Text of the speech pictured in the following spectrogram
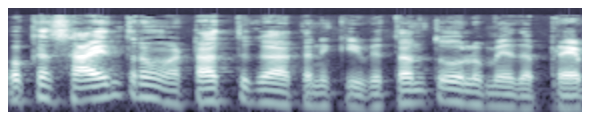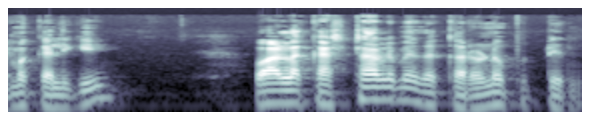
ఒక సాయంత్రం హఠాత్తుగా అతనికి వితంతువుల మీద ప్రేమ కలిగి వాళ్ళ కష్టాల మీద కరుణ పుట్టింది.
